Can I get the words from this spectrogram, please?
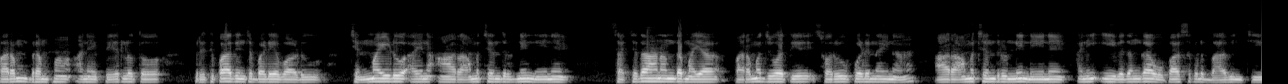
పరం బ్రహ్మ అనే పేర్లతో ప్రతిపాదించబడేవాడు. చిన్మయుడు అయిన ఆ రామచంద్రుడిని నేనే. సచ్చిదానందమయ పరమజ్యోతి స్వరూపుడినైన ఆ రామచంద్రుణ్ణి నేనే అని ఈ విధంగా ఉపాసకుడు భావించి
